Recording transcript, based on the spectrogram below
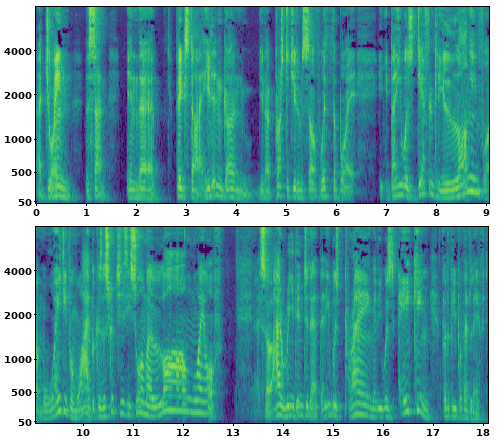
uh, join the son in the pigsty. He didn't go and, you know, prostitute himself with the boy. He, but he was definitely longing for him, waiting for him. Why? Because the scripture says he saw him a long way off. So I read into that, that he was praying, that he was aching for the people that left.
